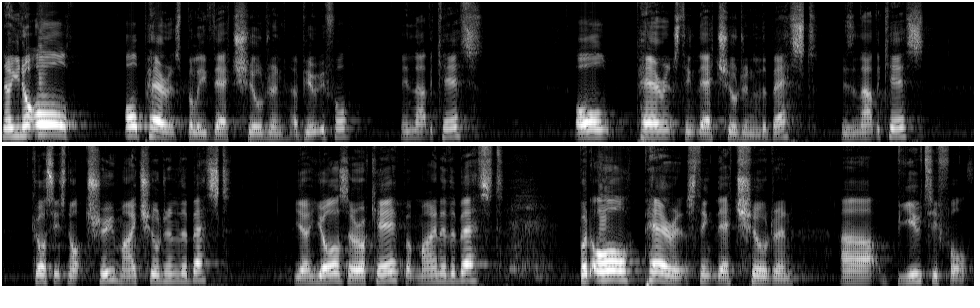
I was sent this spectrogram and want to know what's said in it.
Now, you know, all All parents believe their children are beautiful. Isn't that the case? All parents think their children are the best. Isn't that the case? Of course, it's not true. My children are the best. Yeah, yours are okay, but mine are the best. But all parents think their children are beautiful.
